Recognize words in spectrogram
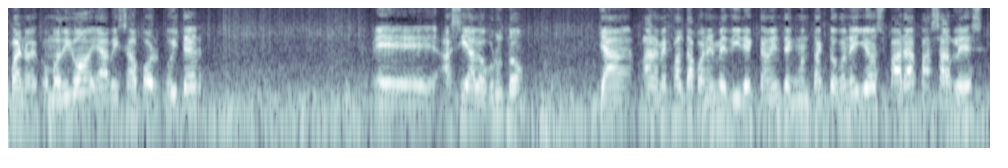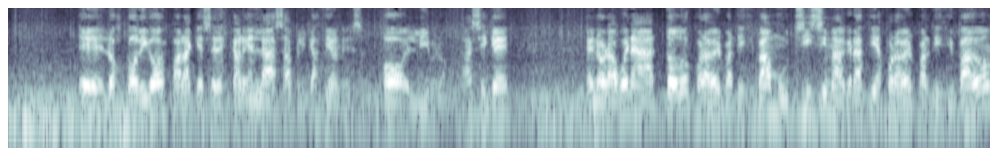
Bueno, como digo, he avisado por Twitter, eh, así a lo bruto, ya ahora me falta ponerme directamente en contacto con ellos para pasarles eh, los códigos para que se descarguen las aplicaciones o el libro. Así que enhorabuena a todos por haber participado, muchísimas gracias por haber participado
